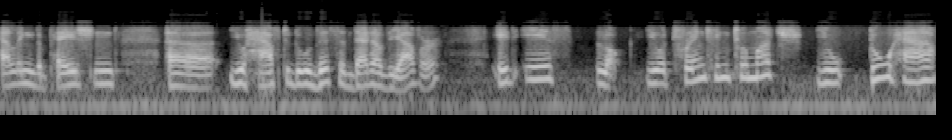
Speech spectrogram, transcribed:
telling the patient, uh, you have to do this and that or the other. It is, look, you're drinking too much. You do have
